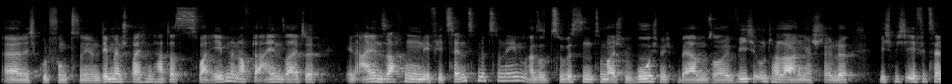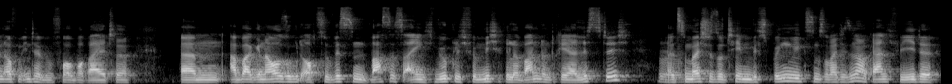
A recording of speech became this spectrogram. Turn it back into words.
äh, nicht gut funktionieren. Und dementsprechend hat das zwei Ebenen. Auf der einen Seite in allen Sachen Effizienz mitzunehmen, also zu wissen zum Beispiel, wo ich mich bewerben soll, wie ich Unterlagen erstelle, wie ich mich effizient auf ein Interview vorbereite. Ähm, aber genauso gut auch zu wissen, was ist eigentlich wirklich für mich relevant und realistisch. Weil zum Beispiel so Themen wie Spring Weeks und so weiter, die sind auch gar nicht für jede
